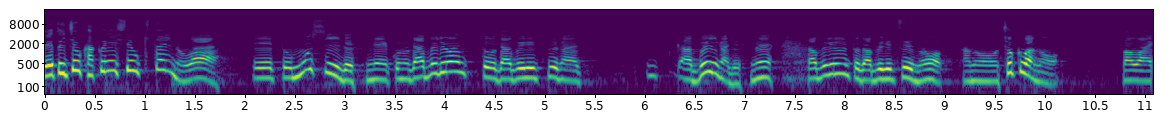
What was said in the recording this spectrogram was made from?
えー、と一応確認しておきたいのは、えー、ともしですねこの W1 と W2 があ V がですね W1 と W2 のあの直和の場合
